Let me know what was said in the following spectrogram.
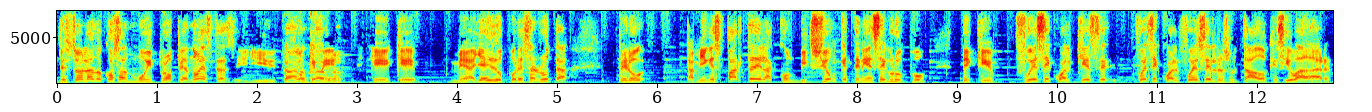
Te estoy hablando cosas muy propias nuestras y, que, que, me haya ido por esa ruta, pero también es parte de la convicción que tenía ese grupo de que fuese, cualquier, fuese cual fuese el resultado que se iba a dar,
